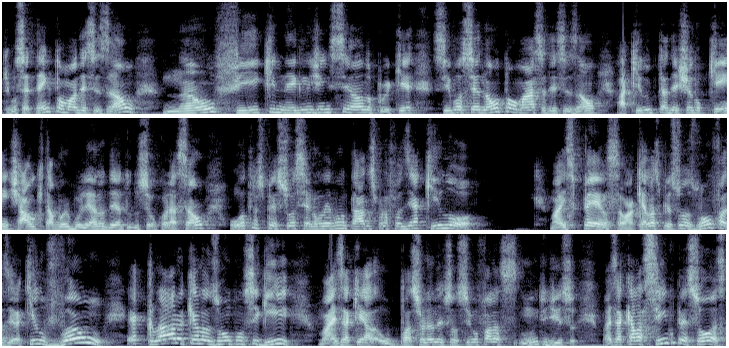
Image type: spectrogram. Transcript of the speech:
que você tem que tomar uma decisão, não fique negligenciando porque se você não tomar essa decisão, aquilo que está deixando quente, algo que está borbulhando dentro do seu coração, outras pessoas serão levantadas para fazer aquilo. Mas pensam, aquelas pessoas vão fazer aquilo? Vão! É claro que elas vão conseguir. Mas aquela, o pastor Anderson Silva fala muito disso. Mas aquelas cinco pessoas,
